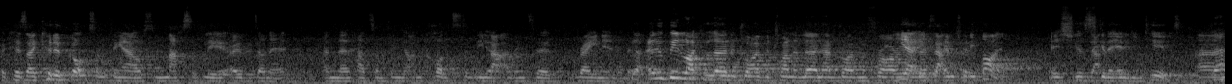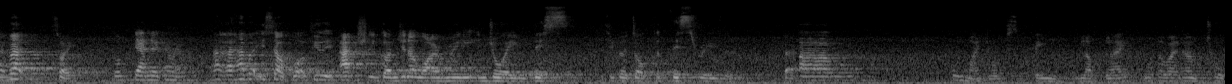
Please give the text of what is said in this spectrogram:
Because I could have got something else and massively overdone it and then had something that I'm constantly Yeah. battling to rein in a Yeah, it would be like a learner driver trying to learn how to drive a Ferrari Yeah, and exactly. M25. It's just Exactly. going to end in tears. How Um, about, sorry. Yeah, no, carry on. Uh, how about yourself? What have you actually gone? Do you know what? I'm really enjoying this particular dog for this reason. But, Um, all my dogs have been lovely, although I don't talk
